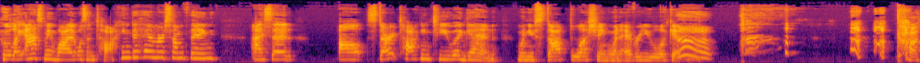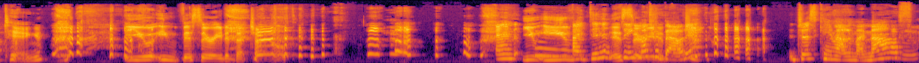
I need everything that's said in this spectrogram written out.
who like asked me why I wasn't talking to him or something. I said, I'll start talking to you again when you stop blushing whenever you look at me. Cutting. you eviscerated that child. And You Eve. I didn't think much about it. It just came out of my mouth.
